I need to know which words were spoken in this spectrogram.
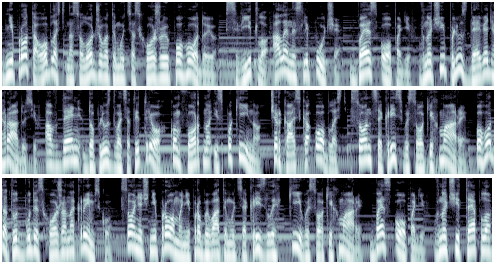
Дніпро та область насолоджуватимуться схожою погодою. Світло, але не сліпуче, без опадів. Вночі плюс 9 градусів, а вдень до плюс 23. Комфортно і спокійно. Черкаська область. Сонце крізь високі хмари. Погода тут буде схожа на Кримську. Сонячні промені пробиватимуться крізь легкі високі хмари, без опадів. Вночі тепло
